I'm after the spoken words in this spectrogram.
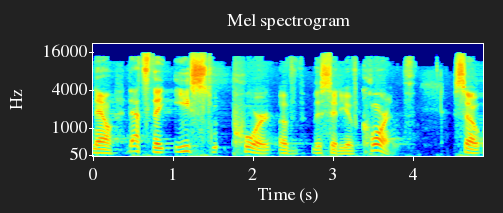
Now, that's the east port of the city of Corinth. So,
